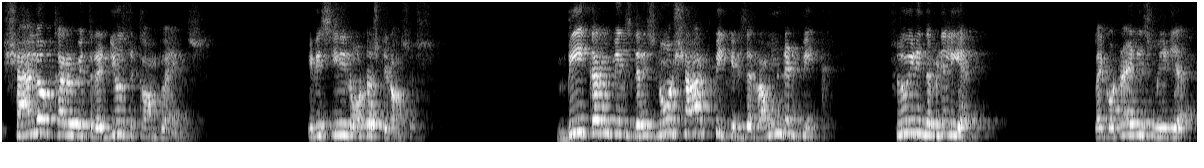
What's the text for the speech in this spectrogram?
shallow curve with reduced compliance. It is seen in otosclerosis. B curve means there is no sharp peak, it is a rounded peak. Fluid in the middle ear, like otitis media.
